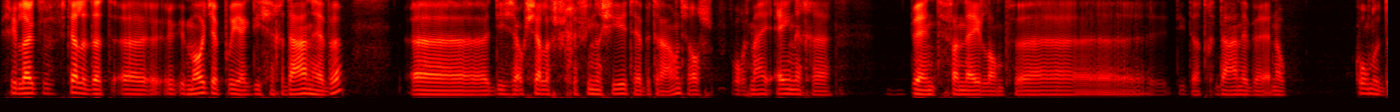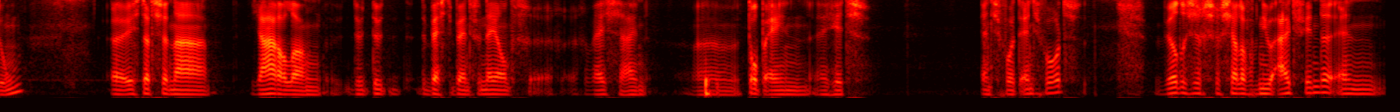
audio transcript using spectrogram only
Misschien leuk te vertellen dat uh, Umoja-project die ze gedaan hebben, eh, die ze ook zelf gefinancierd hebben trouwens, als volgens mij enige band van Nederland eh, die dat gedaan hebben en ook konden doen, eh, is dat ze na jarenlang de, de, de beste band van Nederland geweest zijn, eh, top 1 hits, enzovoort, enzovoort. Wilden ze zichzelf opnieuw uitvinden en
